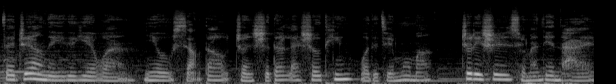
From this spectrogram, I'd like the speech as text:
在这样的一个夜晚，你有想到准时的来收听我的节目吗？这里是雪漫电台，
